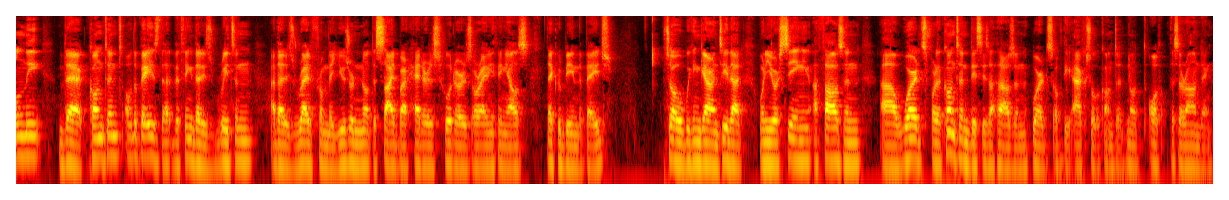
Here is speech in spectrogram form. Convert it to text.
only the content of the page, that the thing that is written, uh, that is read from the user, not the sidebar headers, footers, or anything else that could be in the page. So we can guarantee that when you're seeing a thousand uh, words for the content, this is a thousand words of the actual content, not all the surrounding.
